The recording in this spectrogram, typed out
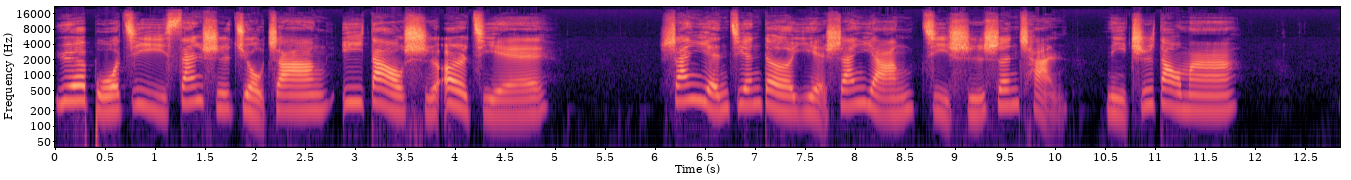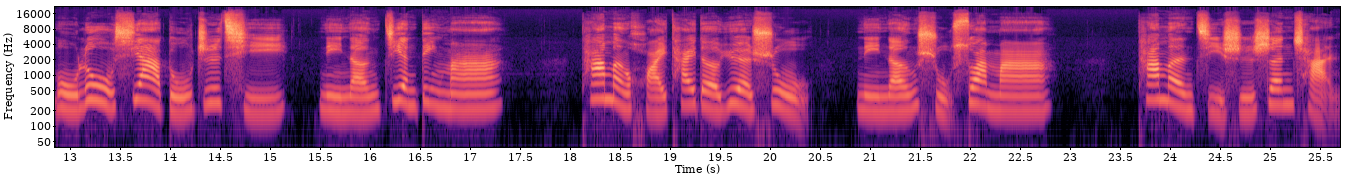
约伯记三十九章一到十二节：山岩间的野山羊几时生产？你知道吗？母鹿下犊之期，你能鉴定吗？它们怀胎的月数，你能数算吗？它们几时生产？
